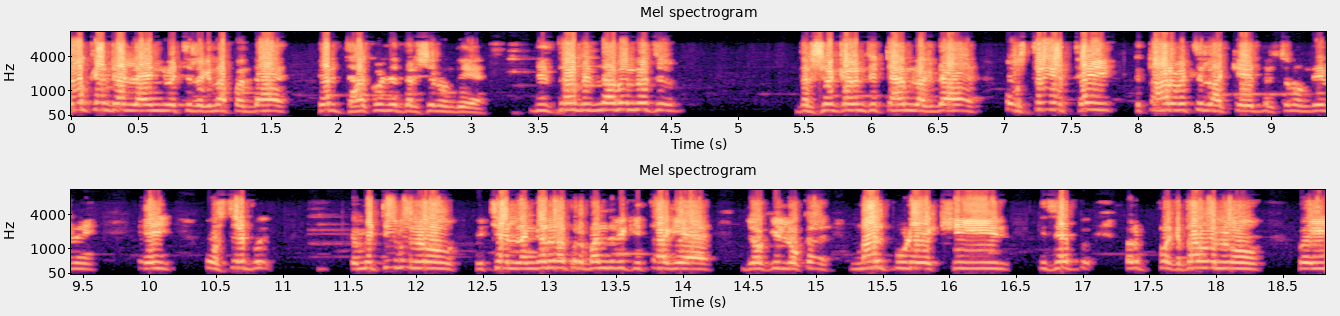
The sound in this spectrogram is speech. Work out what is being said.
2 ਘੰਟੇ ਲਾਈਨ ਵਿੱਚ ਲੱਗਣਾ ਪੈਂਦਾ ਹੈ, ਫਿਰ ਠਾਕੁਰ ਦੇ ਦਰਸ਼ਨ ਹੁੰਦੇ ਹੈ। ਜਿਸ ਤਰ੍ਹਾਂ ਬਿੰਦਾਵਨ ਵਿੱਚ ਦਰਸ਼ਨ ਕਰਨ 'ਚ ਟਾਈਮ ਲੱਗਦਾ ਹੈ। ਉਸ ਤਰ੍ਹਾਂ ਇੱਥੇ ਹੀ ਕਤਾਰ ਵਿੱਚ ਲੱਗ ਕੇ ਦਰਸ਼ਨ ਹੁੰਦੇ ਨੇ। ਇਹ ਉਸ ਤਰ੍ਹਾਂ ਕਮੇਟੀ ਵੱਲੋਂ ਪਿੱਛੇ ਲੰਗਰ ਦਾ ਪ੍ਰਬੰਧ ਵੀ ਕੀਤਾ ਗਿਆ ਹੈ, ਜੋ ਕਿ ਲੋਕਾਂ ਮਲ ਖੀਰ, ਕਿਸੇ ਪਰ ਭਗਤਾਂ ਵੱਲੋਂ ਕੋਈ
